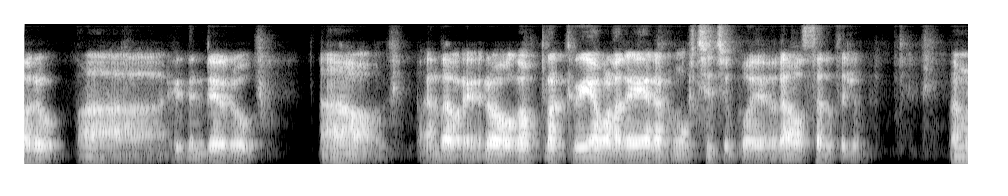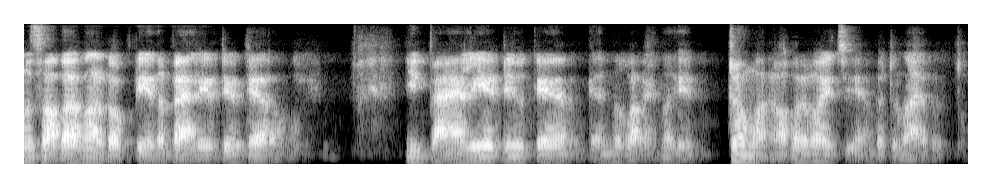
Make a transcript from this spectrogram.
ഒരു ഇതിന്റെ ഒരു എന്താ പറയുക രോഗപ്രക്രിയ വളരെയേറെ മൂർച്ഛിച്ചു പോയ ഒരു അവസരത്തിൽ നമ്മൾ സാധാരണ അഡോപ്റ്റ് ചെയ്യുന്ന പാലിയേറ്റീവ് കെയർ ആണ്. ഈ പാലിയേറ്റീവ് കെയർ എന്ന് പറയുന്നത് ഏറ്റവും മനോഹരമായി ചെയ്യാൻ പറ്റുന്ന ആയുർവേദം.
